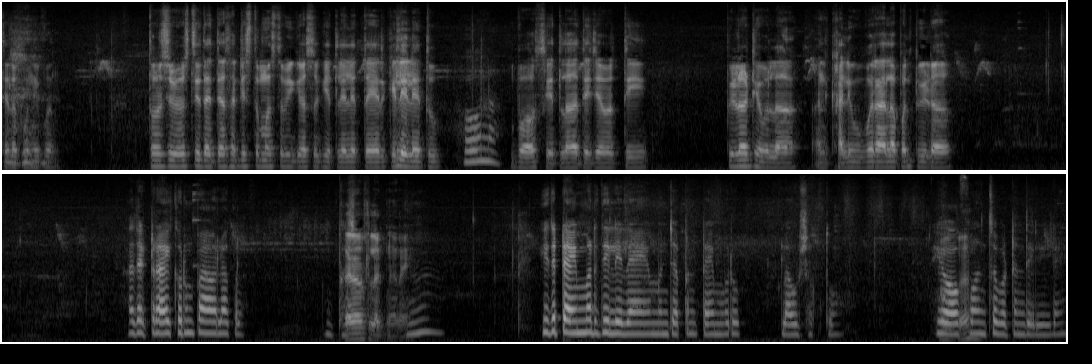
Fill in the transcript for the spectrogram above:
त्याला कोणी पण. थोडंसं व्यवस्थित आहे त्यासाठीच तर मस्तपैकी असं घेतलेलं आहे, तयार केलेलं आहे तू. हो ना. बॉक्स घेतला त्याच्यावरती पिढं ठेवलं आणि खाली उभं राहायला पण पिढं आता ट्राय करून पाहावं लागेल. करावंच लागणार आहे. हम्म. इथे टाइमर दिलेला आहे म्हणजे आपण टाइमवर लावू शकतो. हे हो ऑफ? ऑनचं बटन दिलेलं आहे.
